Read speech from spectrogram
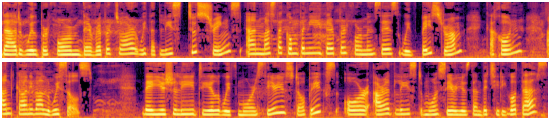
that will perform their repertoire with at least two strings and must accompany their performances with bass drum, cajon, and carnival whistles. They usually deal with more serious topics or are at least more serious than the chirigotas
